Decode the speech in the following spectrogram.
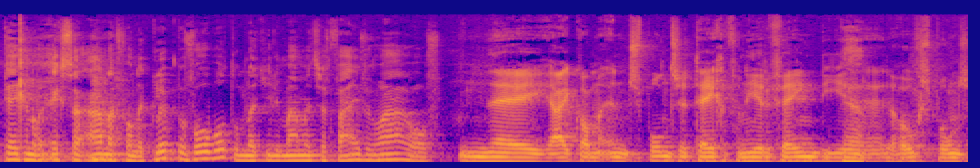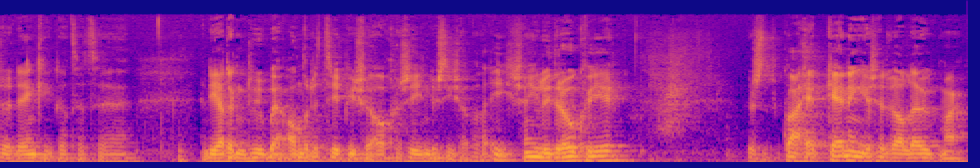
kreeg je nog extra aandacht van de club bijvoorbeeld? Omdat jullie maar met z'n vijven waren? Of? Nee, ja, ik kwam een sponsor tegen van Heerenveen, die, Ja. eh, de hoofdsponsor, denk ik dat het... eh, en die had ik natuurlijk bij andere tripjes wel gezien, dus die zei van, hey, zijn jullie er ook weer? Dus qua herkenning is het wel leuk, maar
